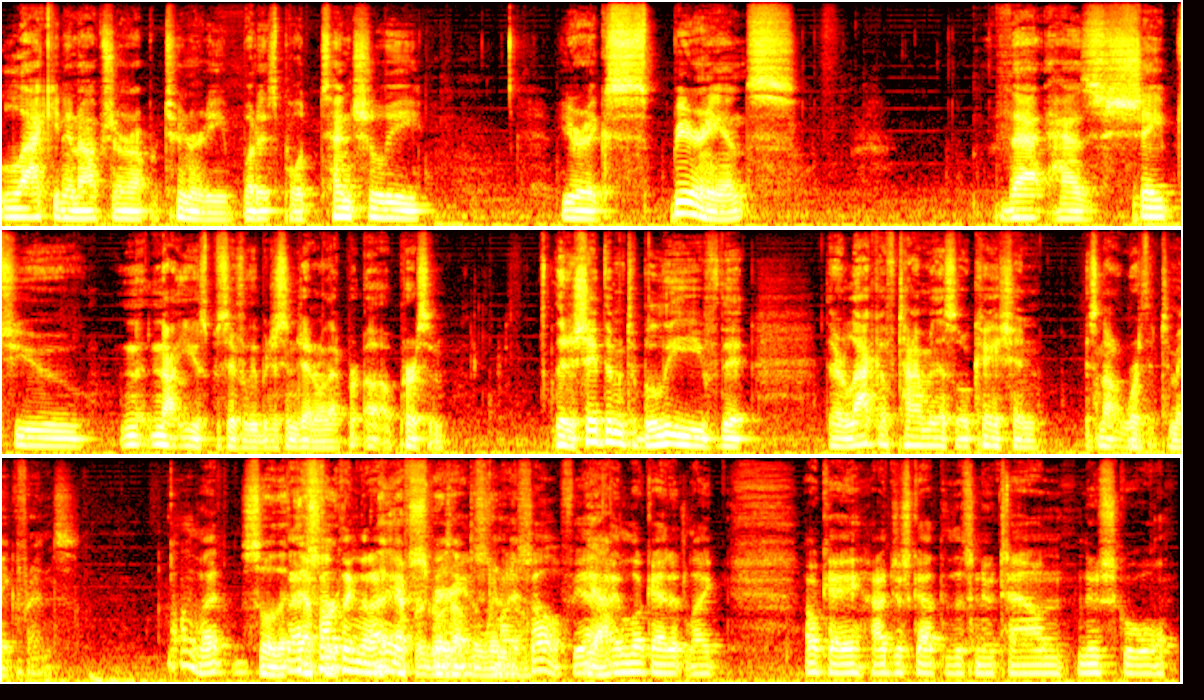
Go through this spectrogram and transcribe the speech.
lacking an option or opportunity, but it's potentially your experience that has shaped you, n- not you specifically, but just in general, that per, uh, person, that has shaped them to believe that their lack of time in this location is not worth it to make friends. Oh, that So the that's effort- something that I effort goes out the experienced myself. Yeah, Yeah. I look at it like, okay, I just got to this new town, new school.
